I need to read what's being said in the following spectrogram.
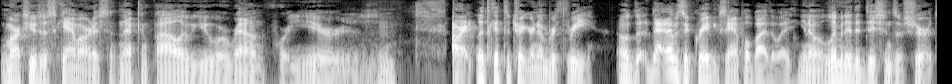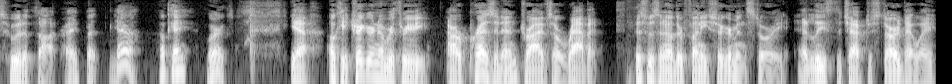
Marx used a scam artist, and that can follow you around for years. Mm-hmm. All right, let's get to trigger number three. Oh, th- that, was a great example, by the way. You know, limited editions of shirts. Who would have thought, right? But mm. yeah, okay, works. Yeah, okay. Trigger number three. Our president drives a rabbit. This was another funny Sugarman story. At least the chapter started that way.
